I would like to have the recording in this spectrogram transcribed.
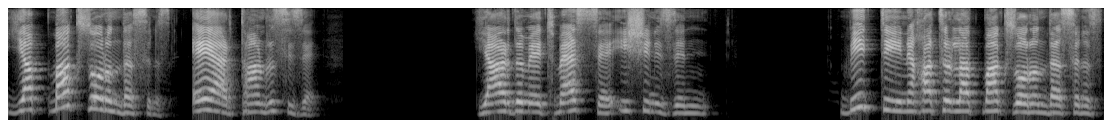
yapmak zorundasınız. Eğer Tanrı size yardım etmezse işinizin bittiğini hatırlatmak zorundasınız.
